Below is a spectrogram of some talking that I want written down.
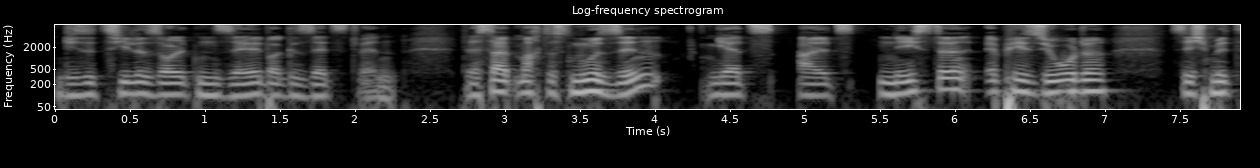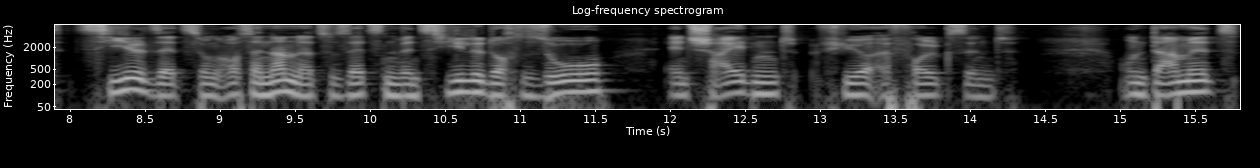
Und diese Ziele sollten selber gesetzt werden. Deshalb macht es nur Sinn, jetzt als nächste Episode sich mit Zielsetzung auseinanderzusetzen, wenn Ziele doch so entscheidend für Erfolg sind. Und damit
